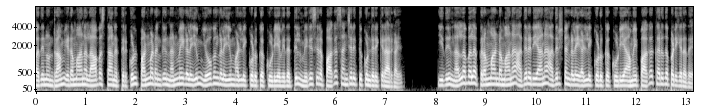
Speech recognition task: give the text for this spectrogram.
பதினொன்றாம் இடமான லாபஸ்தானத்திற்குள் பன்மடங்கு நன்மைகளையும் யோகங்களையும் அள்ளிக் கொடுக்கக்கூடிய விதத்தில் மிக சிறப்பாக சஞ்சரித்துக் கொண்டிருக்கிறார்கள். இது நல்லபல பிரம்மாண்டமான அதிரடியான அதிர்ஷ்டங்களை அள்ளிக் கொடுக்கக்கூடிய அமைப்பாக கருதப்படுகிறது.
